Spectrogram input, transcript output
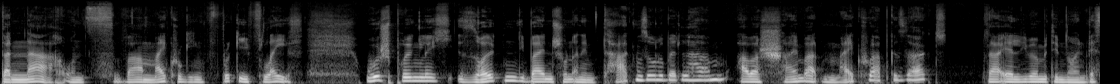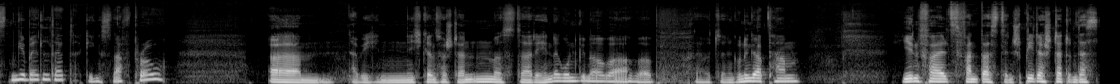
danach. Und zwar Micro gegen Freaky Flav. Ursprünglich sollten die beiden schon an dem Tag ein Solo-Battle haben, aber scheinbar hat Micro abgesagt, da er lieber mit dem neuen Westen gebettelt hat, gegen Snuff Pro. Ähm, habe ich nicht ganz verstanden, was da der Hintergrund genau war, aber pff, er wird seine Gründe gehabt haben. Jedenfalls fand das denn später statt und das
